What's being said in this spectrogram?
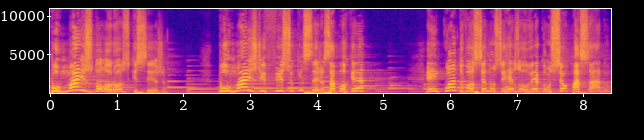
por mais doloroso que seja, por mais difícil que seja, sabe por quê? Enquanto você não se resolver com o seu passado,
